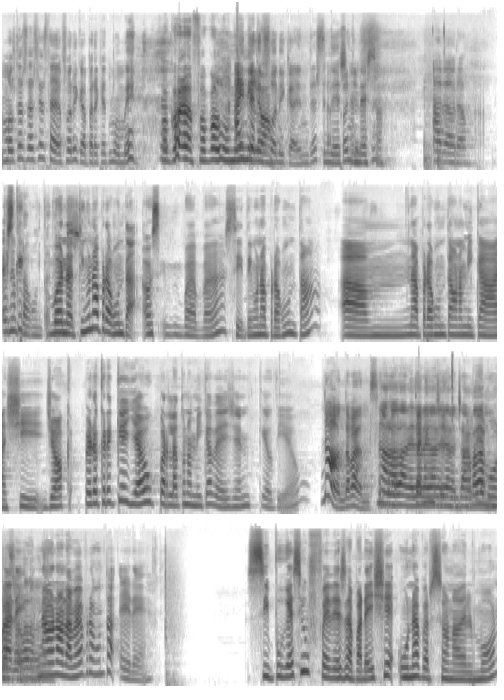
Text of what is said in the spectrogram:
Moltes gràcies, Telefònica, per aquest moment. Foco, foco Ai, lumínico. Telefònica, Endesa, Endesa. Endesa. A veure, És Una que, pregunta bueno, tens. tinc una pregunta. O sigui, bé, bé, sí, tinc una pregunta. Um, una pregunta una mica així, joc, però crec que ja heu parlat una mica de gent que odieu. no, endavant. No, no, dale, dale, dale, gent ens agrada molt, Vale. No, no, la meva pregunta era si poguéssiu fer desaparèixer una persona del món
